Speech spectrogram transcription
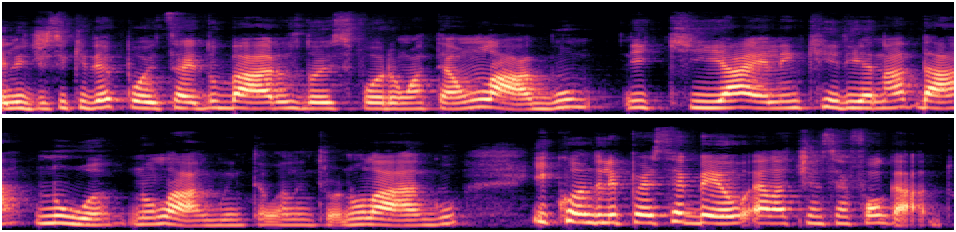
Ele disse que depois de sair do bar, os dois foram até um lago e que a Ellen queria nadar nua no lago. Então ela entrou no lago e quando ele percebeu, ela tinha se afogado.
